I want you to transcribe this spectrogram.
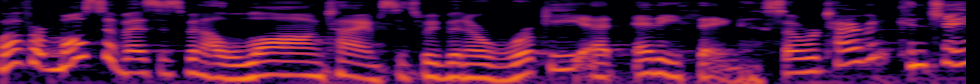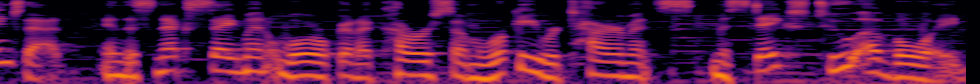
Well, for most of us, it's been a long time since we've been a rookie at anything. So retirement can change that. In this next segment, we're going to cover some rookie retirement mistakes to avoid.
